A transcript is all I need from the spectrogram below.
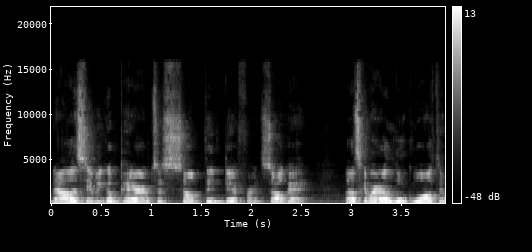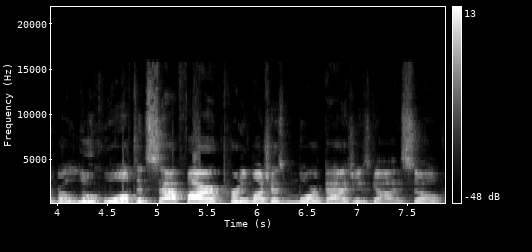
Now, let's see if we compare him to something different. So, okay. Let's compare to Luke Walton, bro. Luke Walton Sapphire pretty much has more badges, guys. So,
